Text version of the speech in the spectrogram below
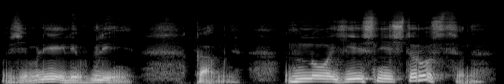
в земле или в глине, камне. Но есть нечто родственное.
